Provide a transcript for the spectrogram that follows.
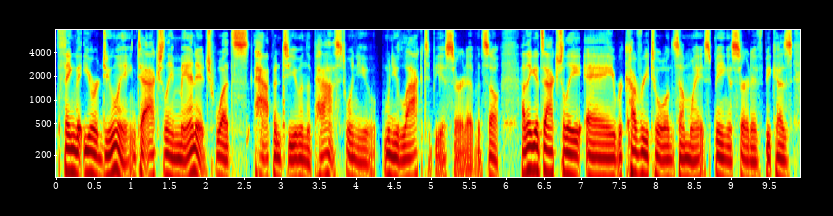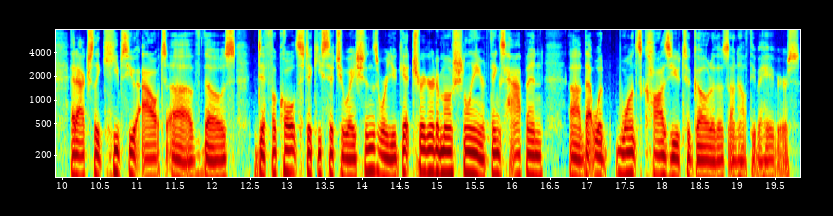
thing that you're doing to actually manage what's happened to you in the past when you when you lack to be assertive. And so I think it's actually a recovery tool in some ways being assertive because it actually keeps you out of those difficult sticky situations where you get triggered emotionally or things happen uh, that would once cause you to go to those unhealthy behaviors.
